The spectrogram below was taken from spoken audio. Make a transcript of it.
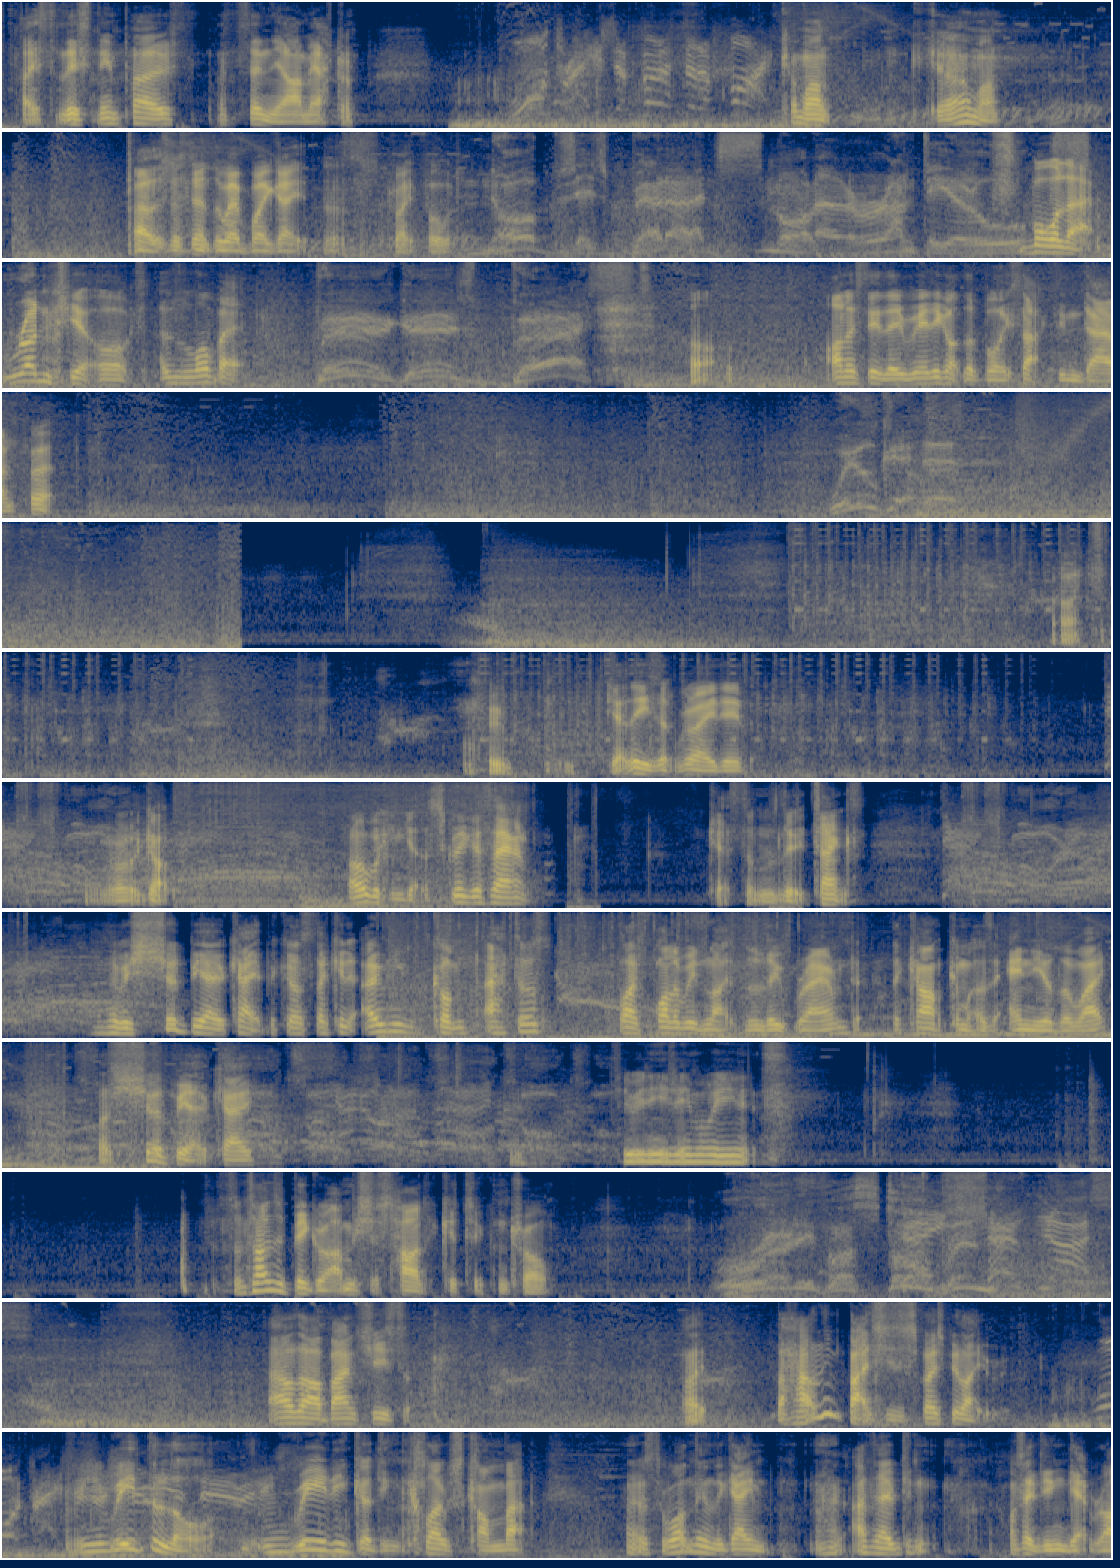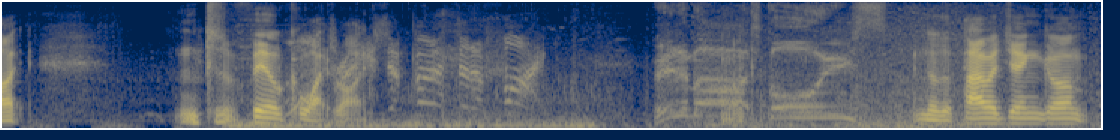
Place the listening post. Let's send the army after them. Come on. Come on. Oh, there's nothing at the webway gate. That's straightforward. Is better than smaller, runtier orcs. Smaller, runtier orcs. I love it. Big is best. Oh, honestly, they really got the voice acting down for it. We'll get there. Right. Get these upgraded. What have we got? Oh, we can get the squiggers out. Get some loot tanks. we should be okay because they can only come at us by following like the loop round. They can't come at us any other way. That should be okay. Do we need any more units? Sometimes a bigger army is just harder to control. Stomping? Eldar Banshees. Like, the Howling Banshees are supposed to be like. You read the law, really good in close combat. It was the one thing in the game, I don't know, didn't. I say didn't get right. It doesn't feel quite right. Another power gen gone.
